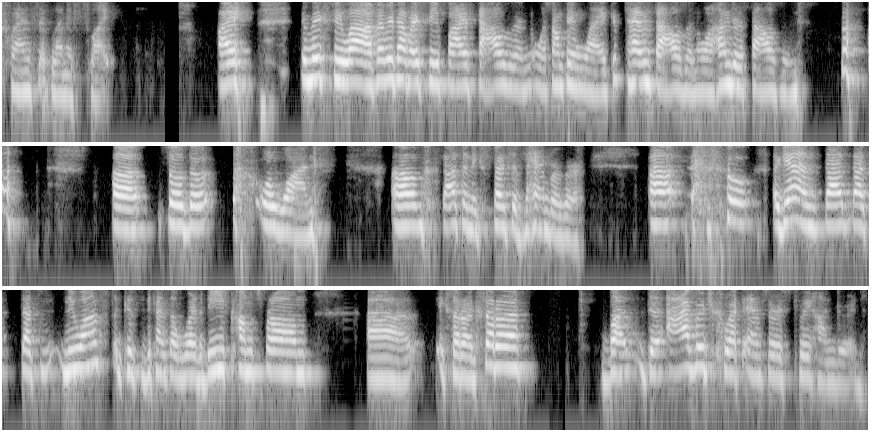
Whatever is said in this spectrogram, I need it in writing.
transatlantic flight? I it makes me laugh every time I see five thousand or something like ten thousand or hundred thousand. uh, so the or one, um, that's an expensive hamburger. Uh, so again, that that's that's nuanced because it depends on where the beef comes from, uh, et cetera, et cetera. But the average correct answer is 300.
